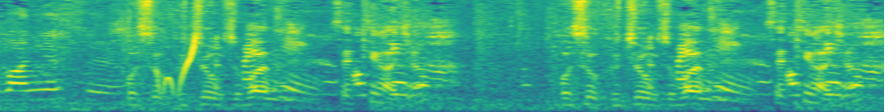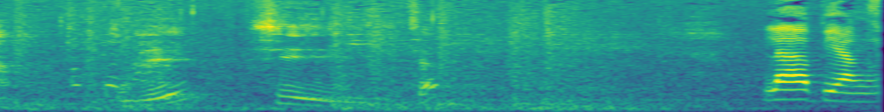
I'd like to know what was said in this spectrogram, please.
준비 많이 했어요. 벌써 그쪽 저반 세팅하죠? 벌써 그쪽 저반 세팅하죠? 준비 시작. 라비앙로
